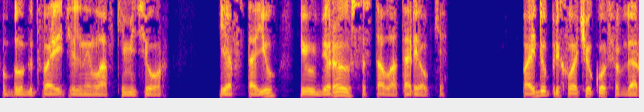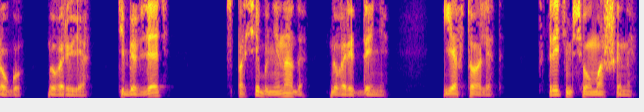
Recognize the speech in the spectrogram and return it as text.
в благотворительной лавке «Метеор». Я встаю и убираю со стола тарелки. «Пойду прихвачу кофе в дорогу», — говорю я. «Тебе взять?» «Спасибо, не надо», — говорит Дэнни. «Я в туалет. Встретимся у машины».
